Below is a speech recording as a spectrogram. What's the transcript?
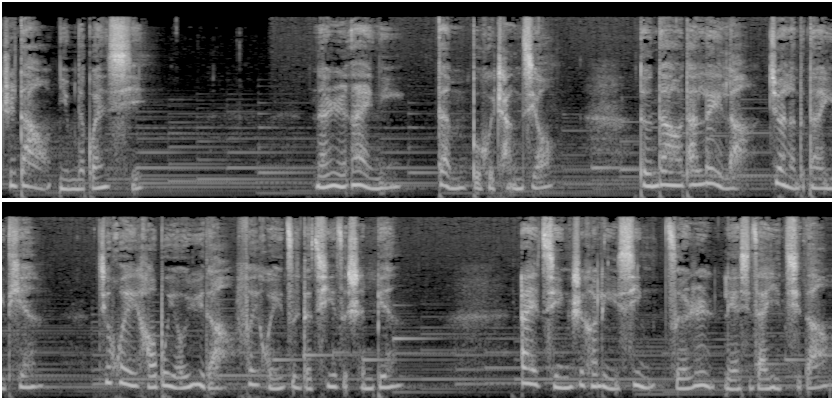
知道你们的关系。男人爱你，但不会长久。等到他累了、倦了的那一天，就会毫不犹豫地飞回自己的妻子身边。爱情是和理性、责任联系在一起的，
